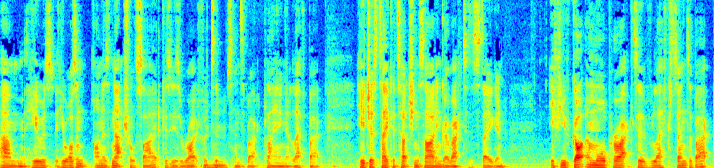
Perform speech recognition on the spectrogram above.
um, he was he wasn't on his natural side because he's a right-footed mm-hmm. centre back playing at left back. He'd just take a touch inside and go back to Ter Stegen. If you've got a more proactive left centre back,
